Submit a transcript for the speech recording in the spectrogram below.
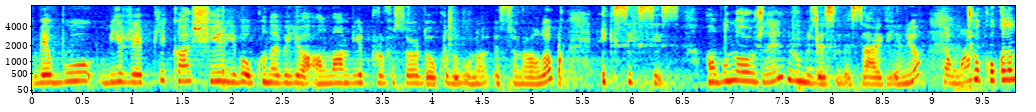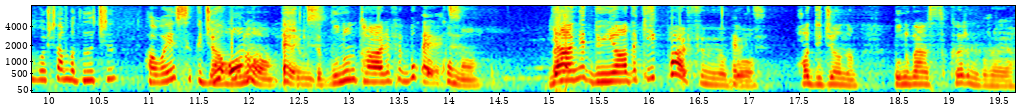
ve bu bir replika şiir gibi okunabiliyor. Alman bir profesör de okudu bunu, Sümerolog. Eksiksiz. Ama bunun orijinali Rum Müzesi'nde sergileniyor. Tamam. Çok kokudan hoşlanmadığın için havaya Bu sıkacağım o bunu. mu Evet. şimdi? Bunun tarifi bu koku Evet. mu? Yani dünyadaki ilk parfüm mü bu? Evet. Hadi canım. Bunu ben sıkarım buraya.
